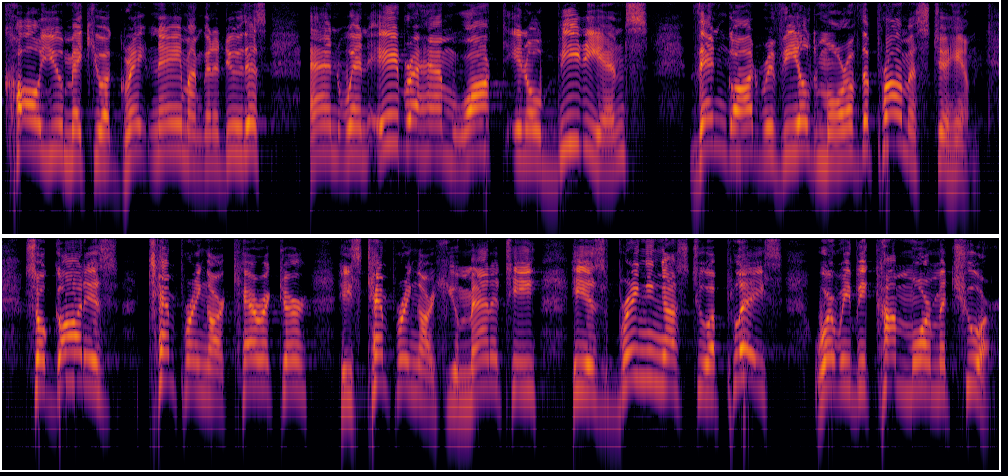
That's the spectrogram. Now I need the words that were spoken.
call you, make you a great name. I'm going to do this. And when Abraham walked in obedience, then God revealed more of the promise to him. So God is tempering our character, He's tempering our humanity. He is bringing us to a place where we become more mature.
